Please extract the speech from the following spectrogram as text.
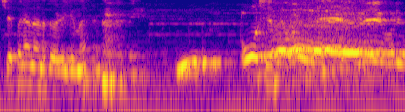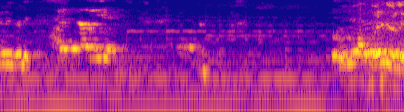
ഷെഫിനാണ് അടുത്ത് കഴിക്കുന്നത് ഓ ഷെഫ് ഓ, ഓടി, ഓടി, ഓടി, ഓടി. ഓ, ഒരു തുള്ളി,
